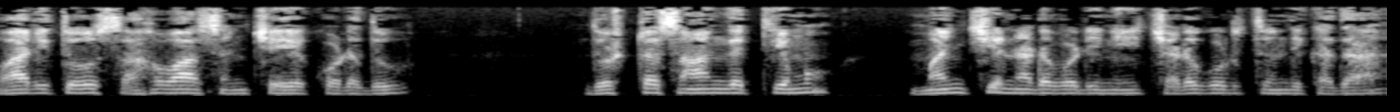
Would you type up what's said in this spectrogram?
వారితో సహవాసం చేయకూడదు. దుష్ట సాంగత్యము మంచి నడవడిని చెడగొడుతుంది కదా.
